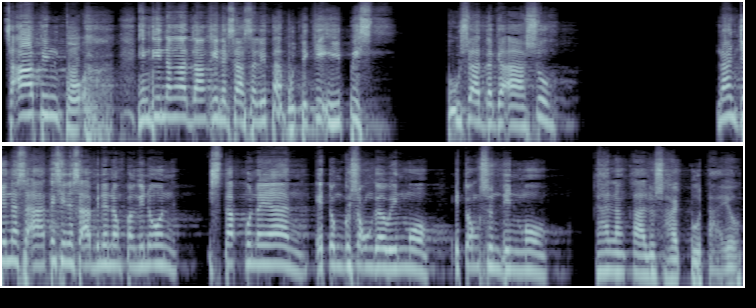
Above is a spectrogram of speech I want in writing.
Sa atin po, hindi na nga donkey nagsasalita, butiki ipis, pusa, daga-aso. Nandiyan na sa atin, sinasabi na ng Panginoon, stop mo na yan. Itong gusto kong gawin mo, ito ang sundin mo. Kalang kalos heart po tayo.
